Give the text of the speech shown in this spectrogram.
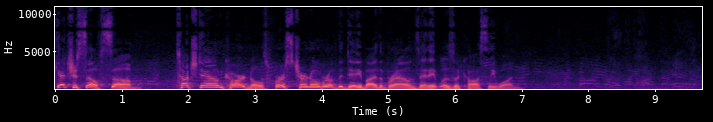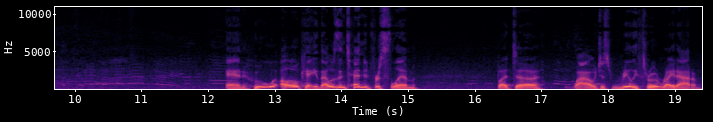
Get yourself some. Touchdown Cardinals. First turnover of the day by the Browns, and it was a costly one. And who? Okay, that was intended for Slim. But, uh, wow, just really threw it right at him.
